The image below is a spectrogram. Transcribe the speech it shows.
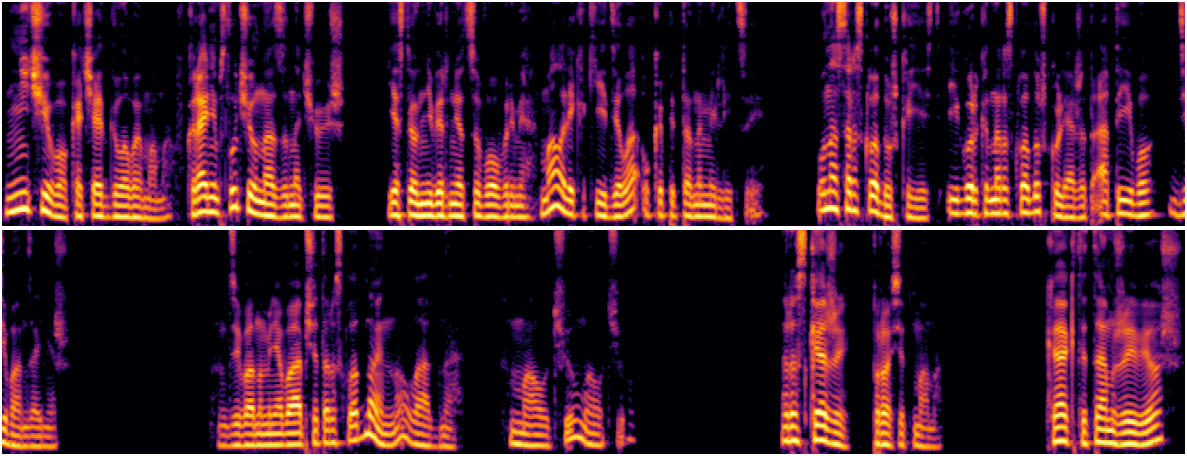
«Ничего», — качает головой мама. «В крайнем случае у нас заночуешь, если он не вернется вовремя. Мало ли какие дела у капитана милиции. У нас раскладушка есть. Егорка на раскладушку ляжет, а ты его диван займешь». Диван у меня вообще-то раскладной, но ладно. Молчу, молчу. «Расскажи», — просит мама. «Как ты там живешь?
